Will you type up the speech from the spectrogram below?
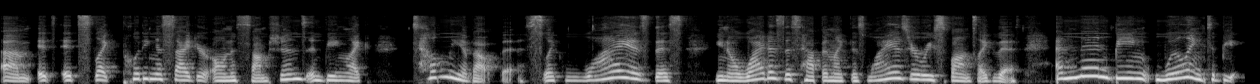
Um, it's, it's like putting aside your own assumptions and being like, tell me about this. Like, why is this, you know, why does this happen like this? Why is your response like this? And then being willing to be,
